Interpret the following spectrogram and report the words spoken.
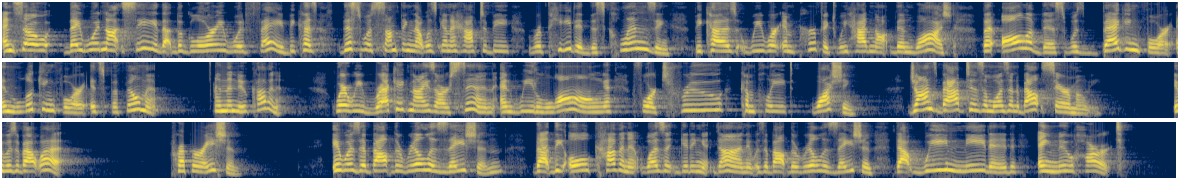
And so they would not see that the glory would fade because this was something that was going to have to be repeated, this cleansing, because we were imperfect. We had not been washed. But all of this was begging for and looking for its fulfillment in the new covenant, where we recognize our sin and we long for true, complete washing. John's baptism wasn't about ceremony, it was about what? Preparation. It was about the realization that the old covenant wasn't getting it done. It was about the realization that we needed a new heart.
